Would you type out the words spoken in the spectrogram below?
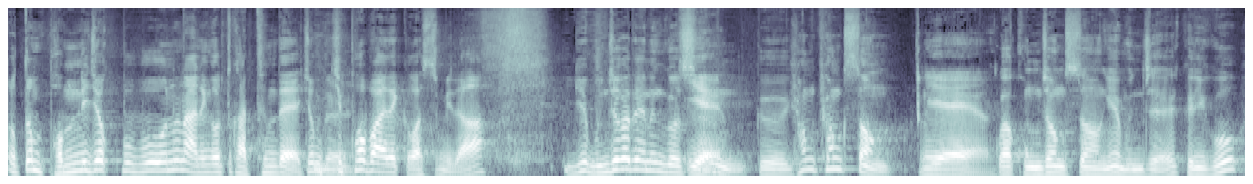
어떤 법리적 부분은 아닌 것도 같은데 좀 네. 짚어봐야 될 것 같습니다. 이게 문제가 되는 것은 예. 그 형평성과 예, 공정성의 문제 그리고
